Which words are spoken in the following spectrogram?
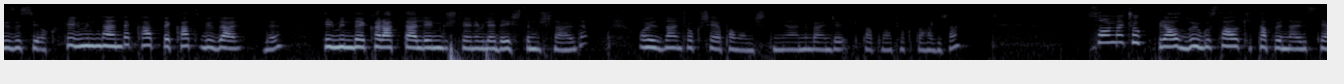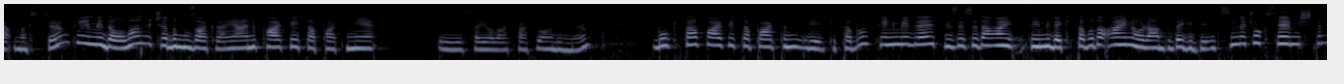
dizisi yok. Filminden de kat be kat güzeldi. Filminde karakterlerin güçlerini bile değiştirmişlerdi. O yüzden çok şey yapamamıştım yani bence kitaplar çok daha güzel. Sonra çok biraz duygusal kitap önerisi yapmak istiyorum. Filmi de olan Üç Adım Uzakta yani Five Feet Apart niye e, sayı olarak farklı onu bilmiyorum. Bu kitap Five Feet Apart'ın bir kitabı. Filmi de dizisi de aynı, filmi de kitabı da aynı orantıda gidiyor. İkisini de çok sevmiştim.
